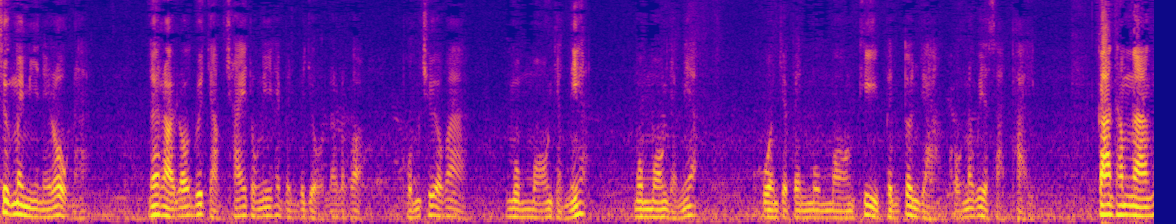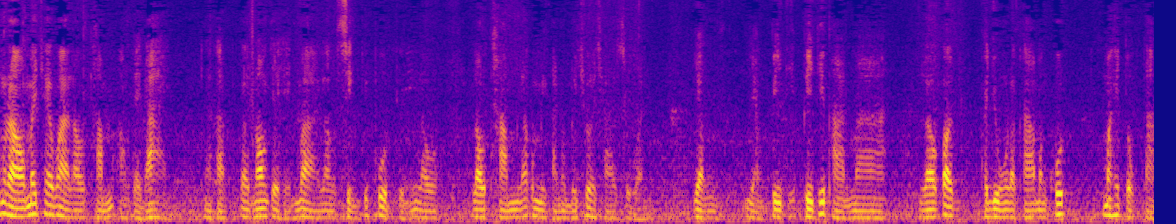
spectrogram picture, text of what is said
ซึ่งไม่มีในโลกนะฮะแล้วเรารู้จักใช้ตรงนี้ให้เป็นประโยชน์แล้วแล้วก็ผมเชื่อว่า มุมมองอย่างเนี้ยมุมมองอย่างเนี้ยควรจะเป็นมุมมองที่เป็นต้นอย่างของนักวิทยาศาสตร์ไทย การทำงานของเราไม่ใช่ว่าเราทำเอาแต่ได้นะครับก็น้องจะเห็นว่าเราสิ่งที่พูดถึงเราเราทำแล้วก็มีการลงไปช่วยชาวสวน อย่างอย่างปีที่ปีที่ผ่านมา เราก็พยุงราคามังคุดไม่ให้ตกต่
